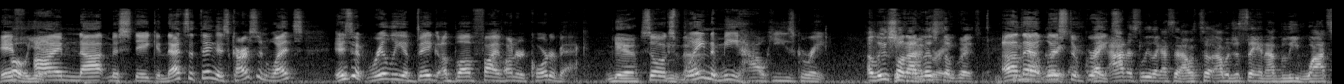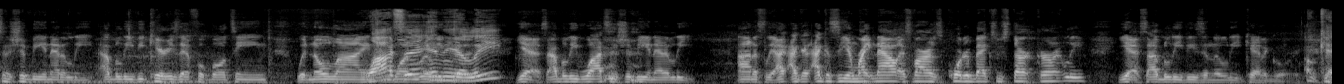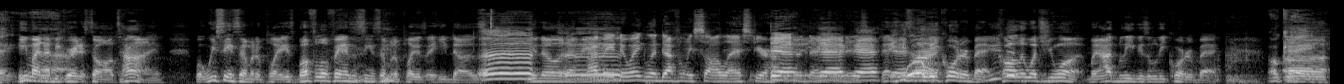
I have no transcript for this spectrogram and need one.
If Oh, yeah. I'm not mistaken, that's the thing is Carson Wentz isn't really a big above 500 quarterback. Yeah. So explain to me how he's great At least on that list great. of great. on He's that not great. list of greats. Like honestly, like I said, I was t- I was just saying, I believe Watson should be in that elite. I believe he carries that football team with no line. He won Watson in the good. elite? Yes, I believe Watson should be in that elite. Honestly, I, I, can, I can see him right now as far as quarterbacks who start currently. Yes, I believe he's in the elite category. Okay. He might not be greatest of all time, but we've seen some of the plays. Buffalo fans have seen some of the plays that he does. Uh, you know what I mean? I mean, New England definitely saw last year how Yeah, good that yeah, kid is. yeah. That he's an Right. elite quarterback. Call it what you want, but I believe he's an elite quarterback. Okay. Uh,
